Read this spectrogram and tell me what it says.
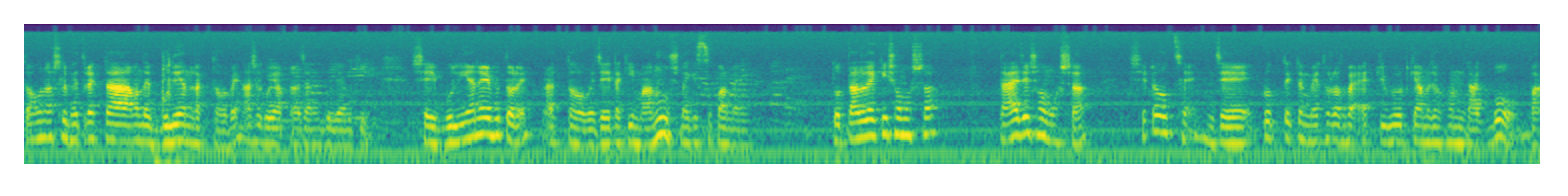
তখন আসলে ভেতরে একটা আমাদের বুলিয়ান রাখতে হবে। আশা করি আপনারা জানেন বুলিয়ান কি। সেই বুলিয়ানের ভেতরে রাখতে হবে যে এটা কি মানুষ নাকি সুপারম্যান? তো তাহলে কি সমস্যা? তাই যে সমস্যা, সেটা হচ্ছে যে প্রত্যেকটা মেথড অথবা অ্যাট্রিবিউটকে আমরা যখন ডাকবো বা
